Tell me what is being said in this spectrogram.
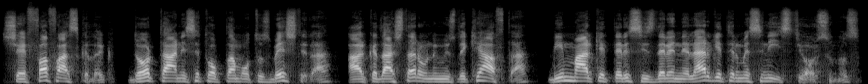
Şeffaf askılık, 4 tanesi toplam 35 lira. Arkadaşlar önümüzdeki hafta bin marketleri sizlere neler getirmesini istiyorsunuz?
